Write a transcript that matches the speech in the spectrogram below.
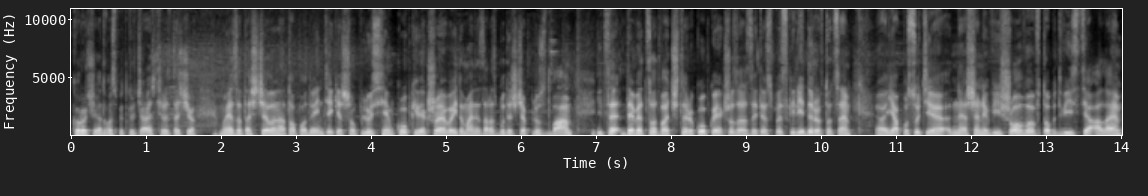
Коротше, я до вас підключаюсь через те, що ми затащили на топ-1 тільки що, плюс 7 кубків. Якщо я вийду, у мене зараз буде ще плюс 2. І це 924 кубки. Якщо зараз зайти в списки лідерів, то це е, я по суті не, ще не війшов в топ-200, але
